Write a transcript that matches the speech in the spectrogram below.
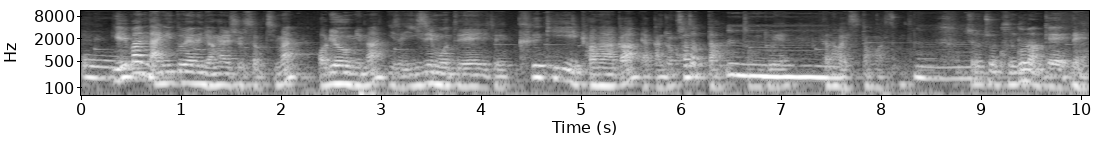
오. 일반 난이도에는 영향을 줄 수 없지만 어려움이나 이제 easy 모드의 이제 크기 변화가 약간 좀 커졌다 정도의 음. 변화가 있었던 것 같습니다. 음. 저 좀 궁금한 게 네.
